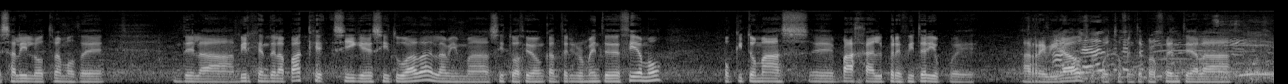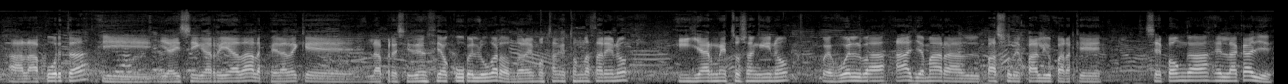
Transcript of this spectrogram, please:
salir los tramos de, de, la Virgen de la Paz, que sigue situada en la misma situación que anteriormente decíamos. Un poquito más eh, baja el presbiterio, pues ha revirado, se ha puesto frente por frente a la, a la puerta y, y, ahí sigue arriada a la espera de que la presidencia ocupe el lugar donde ahora mismo están estos nazarenos y ya Ernesto Sanguino pues vuelva a llamar al paso de palio para que se ponga en la calle.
